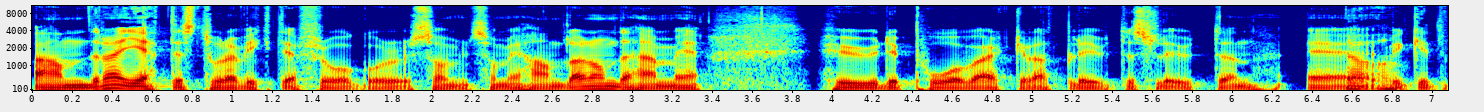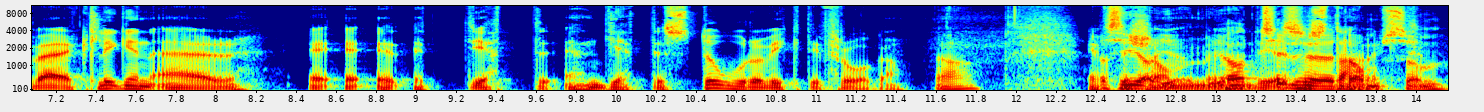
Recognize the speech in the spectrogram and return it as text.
andra jättestora viktiga frågor som, som handlar om det här med hur det påverkar att bli utesluten. Eh, Ja. Vilket verkligen är ett, jätte, en jättestor och viktig fråga. Ja. Alltså jag, jag det så tillhör de som,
